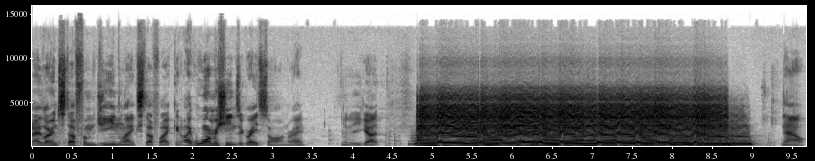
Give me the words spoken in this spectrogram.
and I learned stuff from Gene, like stuff like like War Machine's a great song, right? You know, you got. Now,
